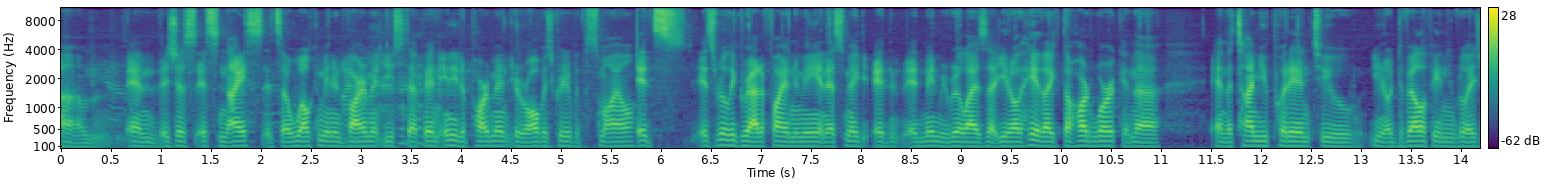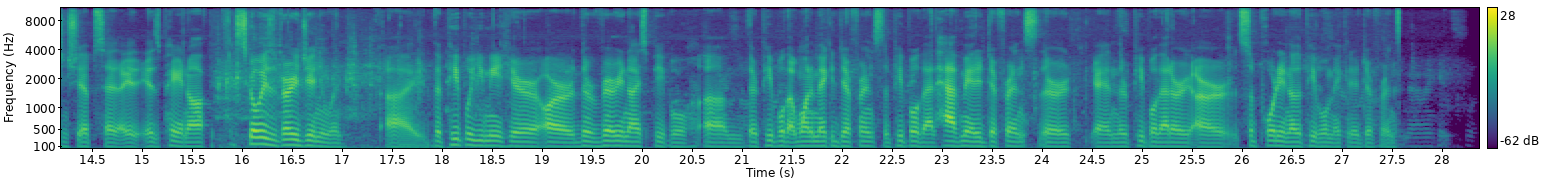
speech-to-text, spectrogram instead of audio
Um, and it's just it's nice it's a welcoming environment you step in any department you're always greeted with a smile it's it's really gratifying to me and it's make it, it made me realize that you know hey like the hard work and the and the time you put into you know developing relationships is paying off SCOE is very genuine uh, the people you meet here are they're very nice people. Um, they're people that want to make a difference. They're people that have made a difference. They're and they're people that are, are supporting other people making a difference.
